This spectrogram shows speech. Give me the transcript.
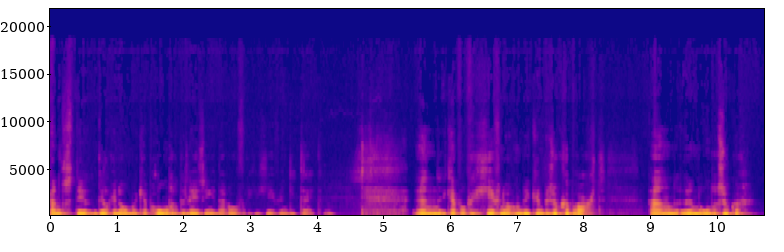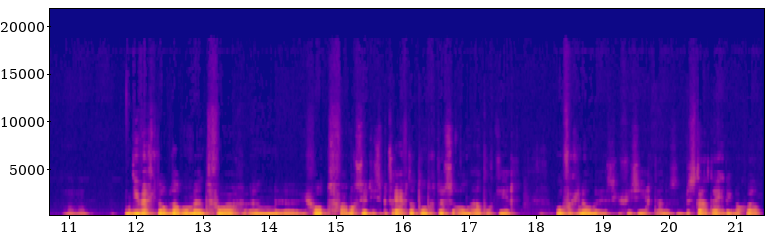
panels deel- deelgenomen. Ik heb honderden lezingen daarover gegeven in die tijd. hè. En ik heb op een gegeven ogenblik een bezoek gebracht aan een onderzoeker. Mhm. Die werkte op dat moment voor een eh, groot farmaceutisch bedrijf dat ondertussen al een aantal keer overgenomen is, gefuseerd. hè. Dus het bestaat eigenlijk nog wel.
